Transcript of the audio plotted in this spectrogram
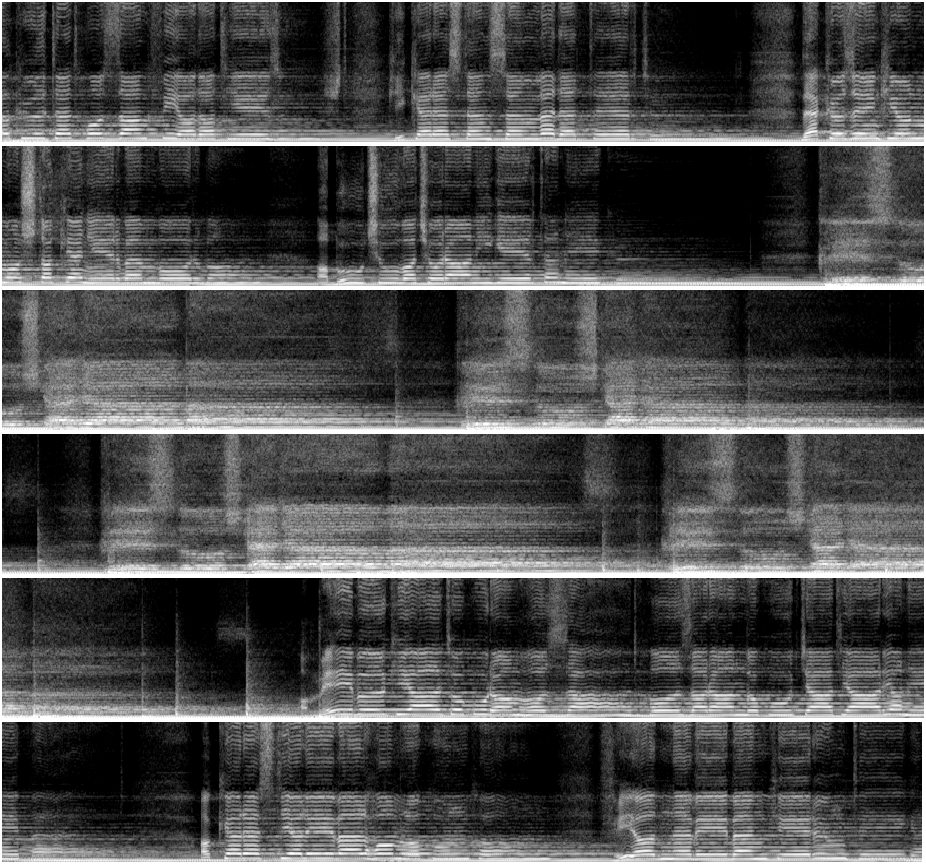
Elküldted hozzánk fiadat Jézust, ki kereszten szenvedett értünk, de közénk jön most a kenyérben, borban, a búcsú vacsorán ígérte nékünk. Krisztus kegyelmez, kiáltok, Uram, hozzád, hol zarándok útját járja néped. A kereszt jelével homlokunkon, fiad nevében kérünk téged.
